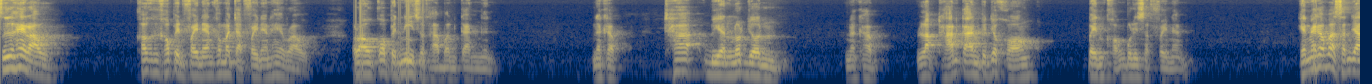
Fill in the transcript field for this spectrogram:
ซื้อให้เรา เขาคือเขาเป็นไฟแนนซ์เขามาจัดไฟแนนซ์ให้เรา เราก็เป็นหนี้สถาบันการเงินนะครับถ้าเบียนรถยนต์นะครับ หลักฐานการเป็นเจ้าของเป็นของบริษัทไฟแนนซ์เห็นไหมครับว่าสัญญา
